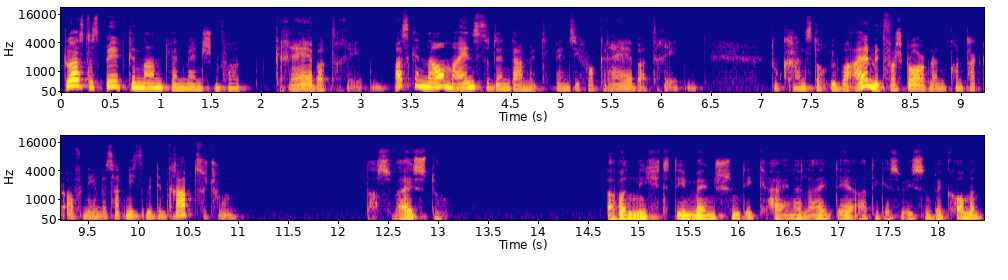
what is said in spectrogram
Du hast das Bild genannt, wenn Menschen vor Gräber treten. Was genau meinst du denn damit, wenn sie vor Gräber treten? Du kannst doch überall mit Verstorbenen Kontakt aufnehmen. Das hat nichts mit dem Grab zu tun. Das weißt du. Aber nicht die Menschen, die keinerlei derartiges Wissen bekommen.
